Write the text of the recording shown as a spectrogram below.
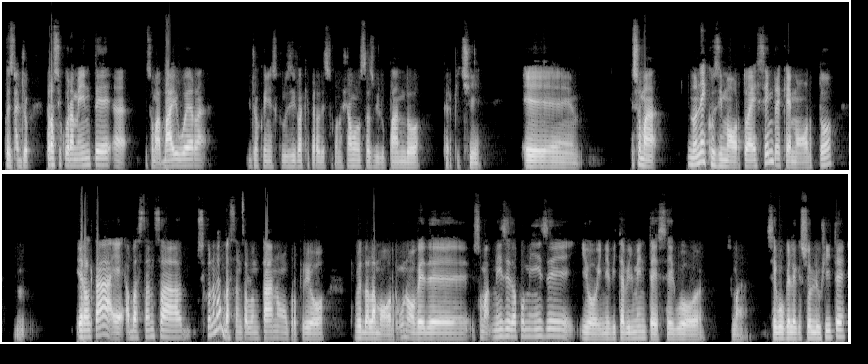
questo viaggio. Però sicuramente, eh, insomma, Bioware, il gioco in esclusiva che per adesso conosciamo, lo sta sviluppando per PC. E, insomma, non è così morto, è sempre che è morto. In realtà è abbastanza, secondo me, abbastanza lontano proprio proprio dalla morte. Uno vede, insomma, mese dopo mese, io inevitabilmente seguo, insomma, seguo quelle che sono le uscite,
